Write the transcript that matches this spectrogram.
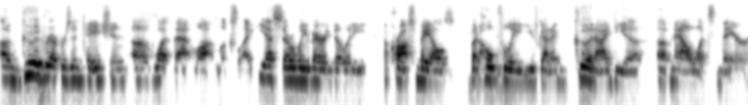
a good representation of what that lot looks like. Yes, there will be variability across bales, but hopefully you've got a good idea of now what's there.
